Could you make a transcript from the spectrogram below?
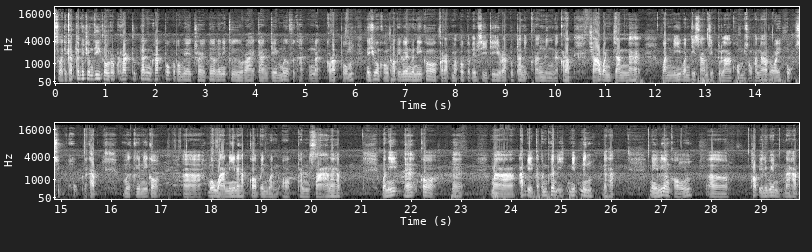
สวัสดีครับท่านผู้ชมที่เคารพรักทุกท่านครับพบกับผมเอเทรดเดอร์และนี่คือรายการเกมเมอร์ฝึกหัดนะครับผมในช่วงของท็อปอีเวนวันนี้ก็กลับมาพบกับ FC ที่รักทุกท่านอีกครั้งหนึ่งนะครับเช้าวันจันทร์นะฮะวันนี้วันที่ 30 ตุลาคม 2566 นะครับเมื่อคืนนี้ก็เมื่อวานนี้นะครับก็เป็นวันออกพรรษานะครับ วันนี้นะก็นะฮะมาอัปเดตกับเพื่อนๆอีกนิดนึงนะครับ ในเรื่องของ ท็อป11นะครับ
